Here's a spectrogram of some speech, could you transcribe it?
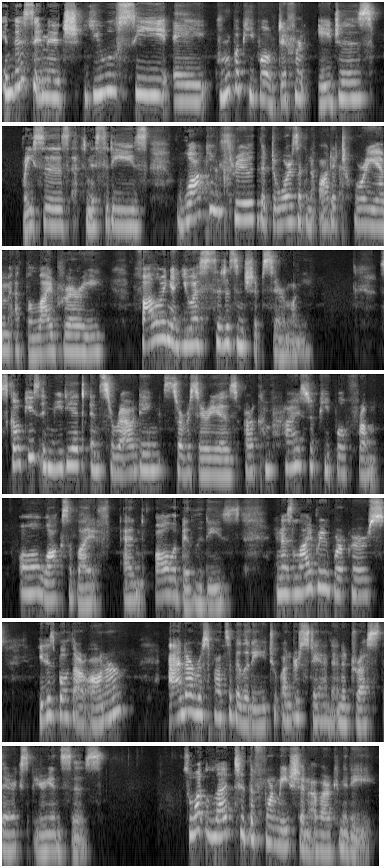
In this image, you will see a group of people of different ages, races, ethnicities, walking through the doors of an auditorium at the library, following a US citizenship ceremony. Skokie's immediate and surrounding service areas are comprised of people from all walks of life and all abilities. And as library workers, it is both our honor and our responsibility to understand and address their experiences. So what led to the formation of our committee?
